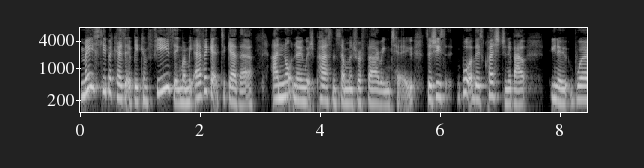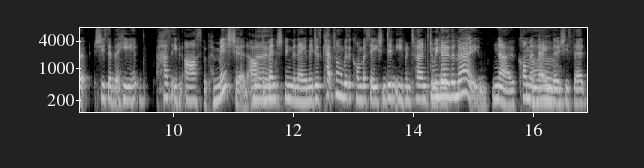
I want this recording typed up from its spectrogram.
Mostly because it would be confusing when we ever get together and not knowing which person someone's referring to. So she's brought up this question about, you know, where she said that he hasn't even asked for permission after No. mentioning the name. They just kept on with the conversation, didn't even turn to Do we go, know the name? No, common name though, Oh. she said.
